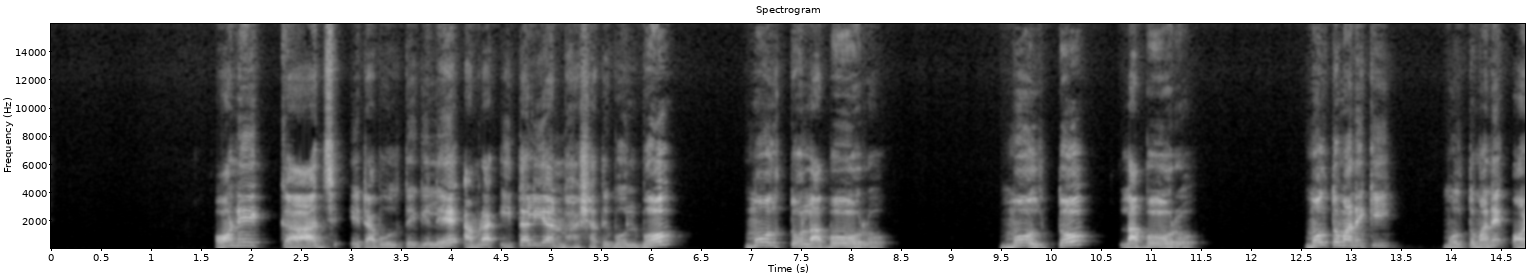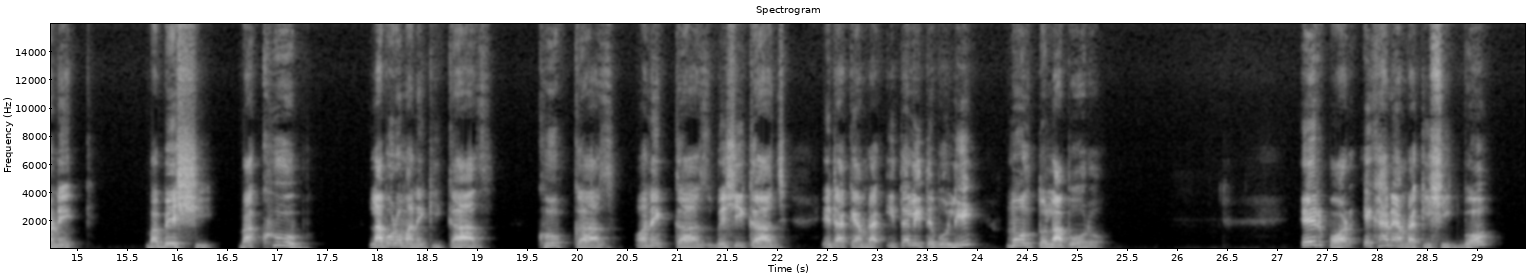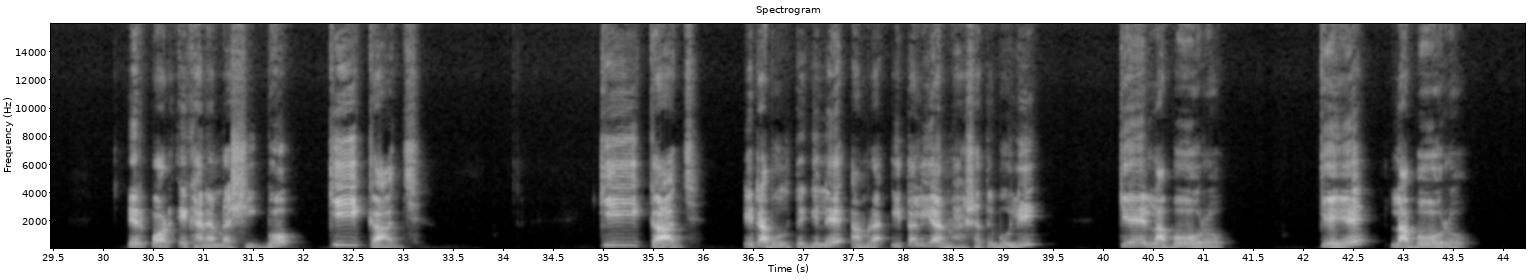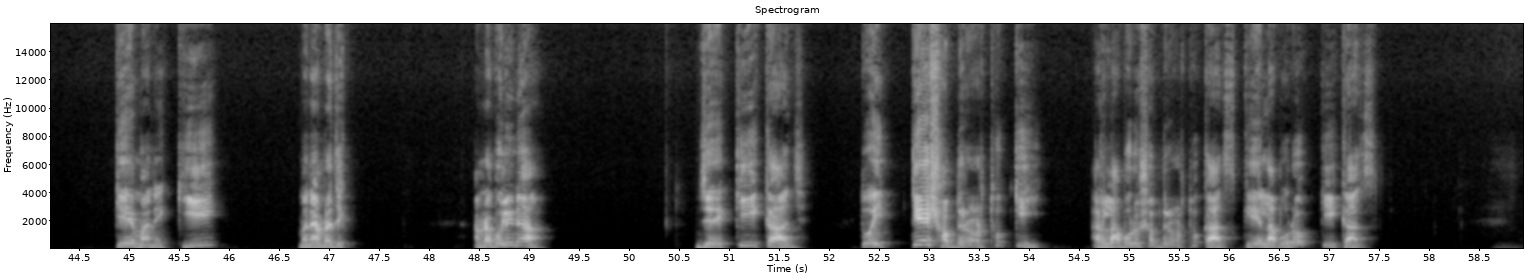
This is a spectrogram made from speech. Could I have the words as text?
অনেক কাজ, এটা বলতে গেলে আমরা ইতালিয়ান ভাষাতে বলব মোলতো লাবোরো মোলতো লাবোরো মোলতো মানে কি? মোলতো মানে অনেক বা বেশি বা খুব। লাবোরো মানে কি? কাজ। খুব কাজ, অনেক কাজ, বেশি কাজ, এটাকে আমরা ইতালিতে বলি মোলতো লাবোরো এরপর এখানে আমরা কি শিখব? এরপর এখানে আমরা শিখব কি কাজ? কি কাজ? এটা বলতে গেলে আমরা ইতালিয়ান ভাষাতে বলি, কে লাবোরো কে লাবোরো কে মানে কি মানে আমরা যে, আমরা বলি না, যে কি কাজ। তো এই কে শব্দের অর্থ কি? আর লাবোরো শব্দের অর্থ কাজ। কে লাবোরো কি কাজ?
